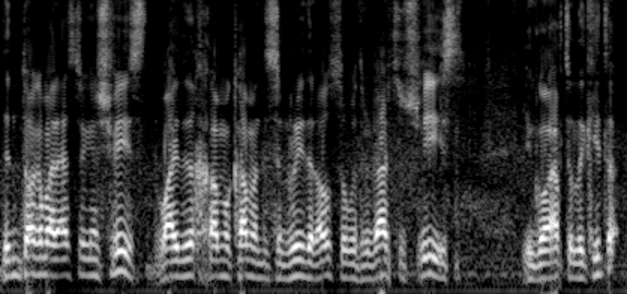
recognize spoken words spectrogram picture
didn't talk about Esther and Shvis. Why did Chama come and disagree that also with regards to Shvis, you go after Likita?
